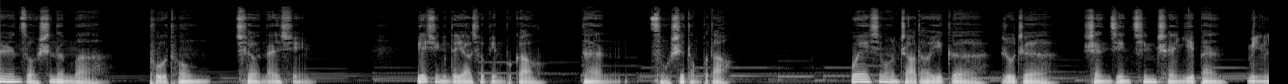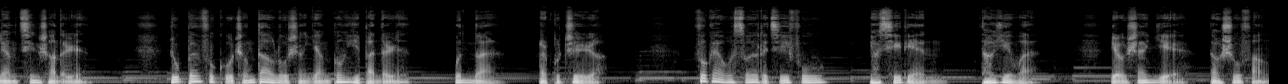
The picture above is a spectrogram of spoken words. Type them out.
爱人总是那么普通却又难寻。也许你的要求并不高，但总是等不到。我也希望找到一个如这山间清晨一般明亮清爽的人，如奔赴古城道路上阳光一般的人，温暖而不炙热，覆盖我所有的肌肤，由起点到夜晚，由山野到书房，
